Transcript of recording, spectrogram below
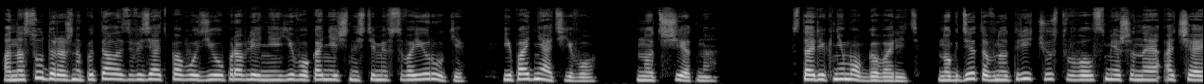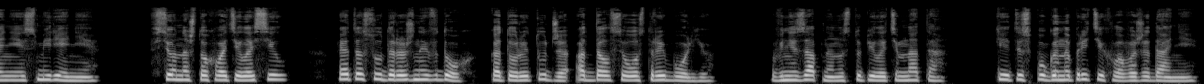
Она судорожно пыталась взять поводье управления его конечностями в свои руки и поднять его, но тщетно. Старик не мог говорить, но где-то внутри чувствовал смешанное отчаяние и смирение. Все, на что хватило сил, это судорожный вдох, который тут же отдался острой болью. Внезапно наступила темнота. Кейт испуганно притихла в ожидании.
